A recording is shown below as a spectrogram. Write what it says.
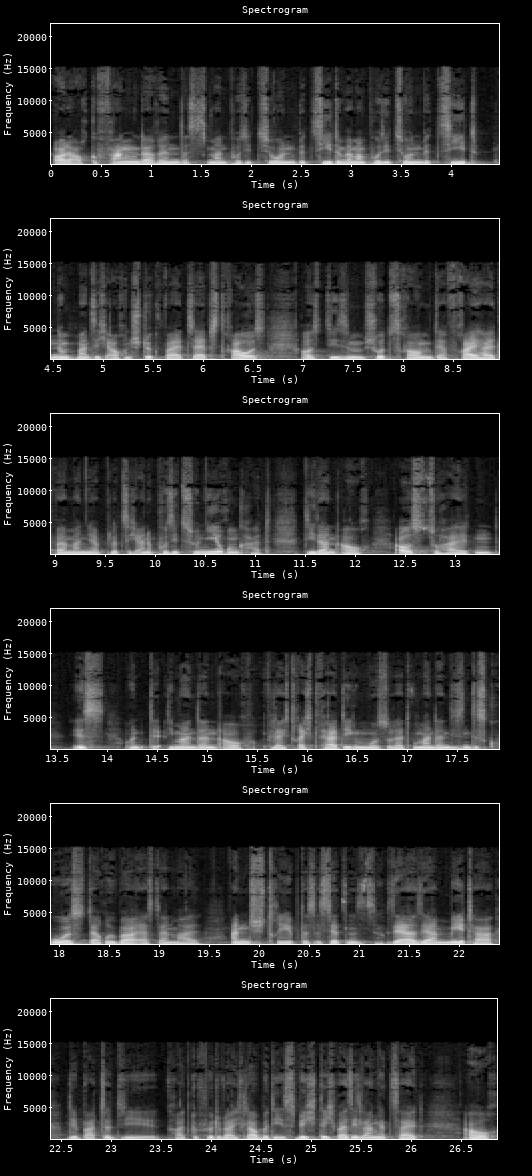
gerade auch gefangen darin, dass man Positionen bezieht. Und wenn man Positionen bezieht, nimmt man sich auch ein Stück weit selbst raus aus diesem Schutzraum der Freiheit, weil man ja plötzlich eine Positionierung hat, die dann auch auszuhalten ist und die man dann auch vielleicht rechtfertigen muss oder wo man dann diesen Diskurs darüber erst einmal anstrebt. Das ist jetzt eine sehr, sehr Meta-Debatte, die gerade geführt wird. Ich glaube, die ist wichtig, weil sie lange Zeit auch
